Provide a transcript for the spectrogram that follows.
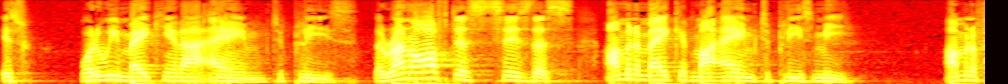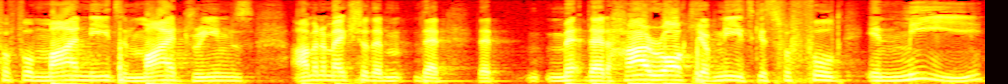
is what are we making it our aim to please? The run after says this I'm going to make it my aim to please me. I'm going to fulfill my needs and my dreams. I'm going to make sure that, that, that, that hierarchy of needs gets fulfilled in me.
